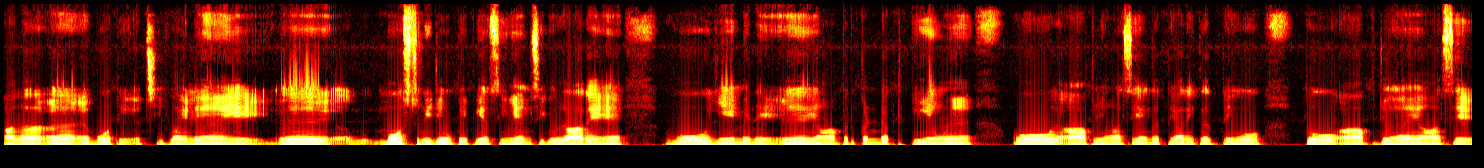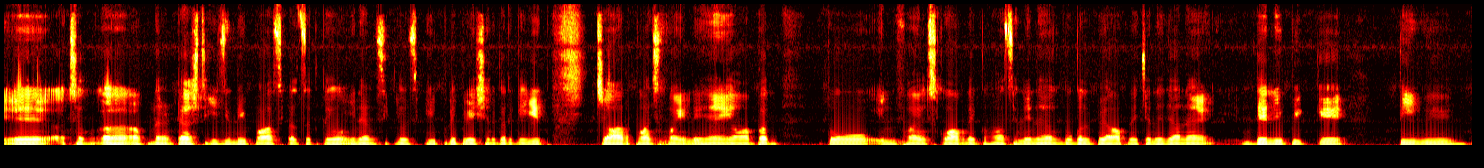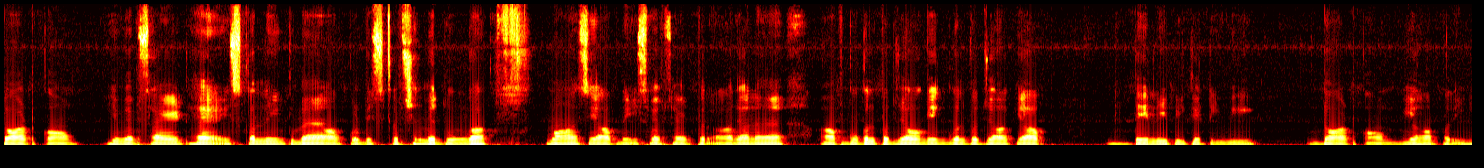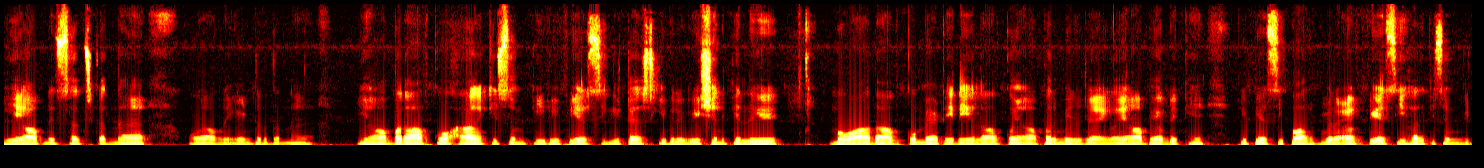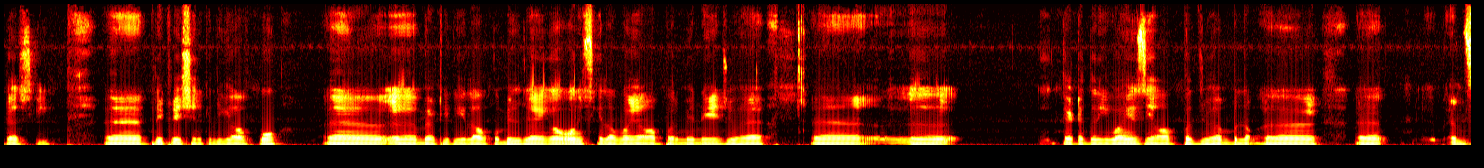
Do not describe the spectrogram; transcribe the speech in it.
आला बहुत ही अच्छी फाइलें हैं ये मोस्टली जो पी पी एस सी में एम सी आ रहे हैं, वो ये मैंने यहाँ पर कंडक्ट किए हुए हैं और आप यहाँ से अगर तैयारी करते हो तो आप जो है यहाँ से अच्छा अपना टेस्ट इजीली पास कर सकते हो इन एम की प्रिपरेशन करके। ये चार पाँच फाइलें हैं यहाँ पर। तो इन फाइल्स को आपने कहाँ से लेना है? गूगल पे आपने चले जाना है। Daily pick K T V dot com ये वेबसाइट है। इसका लिंक मैं आपको डिस्क्रिप्शन में दूँगा। वहाँ से आपने इस वेबसाइट पर आ जाना है। आप गूगल पर जाओगे गूगल पर जाके आप daily P K T V dot com. यहाँ पर ये आपने सर्च करना है और आपने एंटर करना है। यहाँ पर आपको हर किस्म की पी पी एस सी की टेस्ट की प्रिपरेशन के लिए मवाद आपको मटेरियल आपको यहाँ पर मिल जाएगा। यहाँ पे आप देखें P P S C pass F P S C हर किस्म की टेस्ट की प्रिपरेशन के लिए आपको मटेरियल आपको मिल जाएगा। और इसके अलावा यहाँ पर मैंने जो है कैटेगरी वाइज यहाँ पर जो है एम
